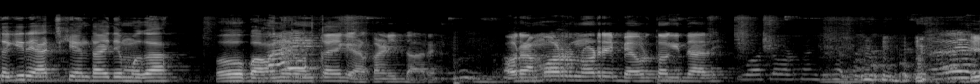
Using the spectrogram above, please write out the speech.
ತೆಗೀರಿ ಆಚಿಕೆ ಅಂತ ಇದೆ ಮಗ. ಓ, ಭಾವನೆ ಒಂದ್ ಕೈಗೆ ಎಳ್ಕೊಂಡಿದ್ದಾರೆ. ಅವ್ರ ಅಮ್ಮವ್ರು ನೋಡ್ರಿ ಬೆವ್ರತೋಗಿದ್ದಾರೆ ಈ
